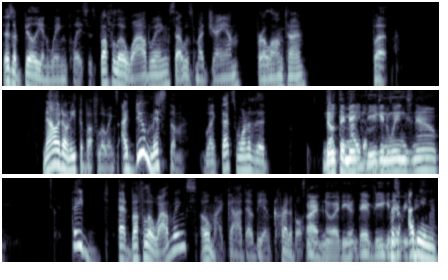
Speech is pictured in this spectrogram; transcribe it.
There's a billion wing places. Buffalo Wild Wings, that was my jam for a long time. But now I don't eat the buffalo wings. I do miss them. Like that's one of the Don't they make Items. vegan wings now? they at Buffalo Wild Wings. Oh my god, that would be incredible. I have no idea. They have vegan everything. I mean,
